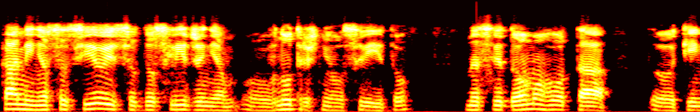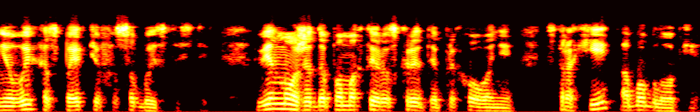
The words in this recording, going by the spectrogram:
Камінь асоціюється з дослідженням внутрішнього світу, несвідомого та е, тіньових аспектів особистості. Він може допомогти розкрити приховані страхи або блоки.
